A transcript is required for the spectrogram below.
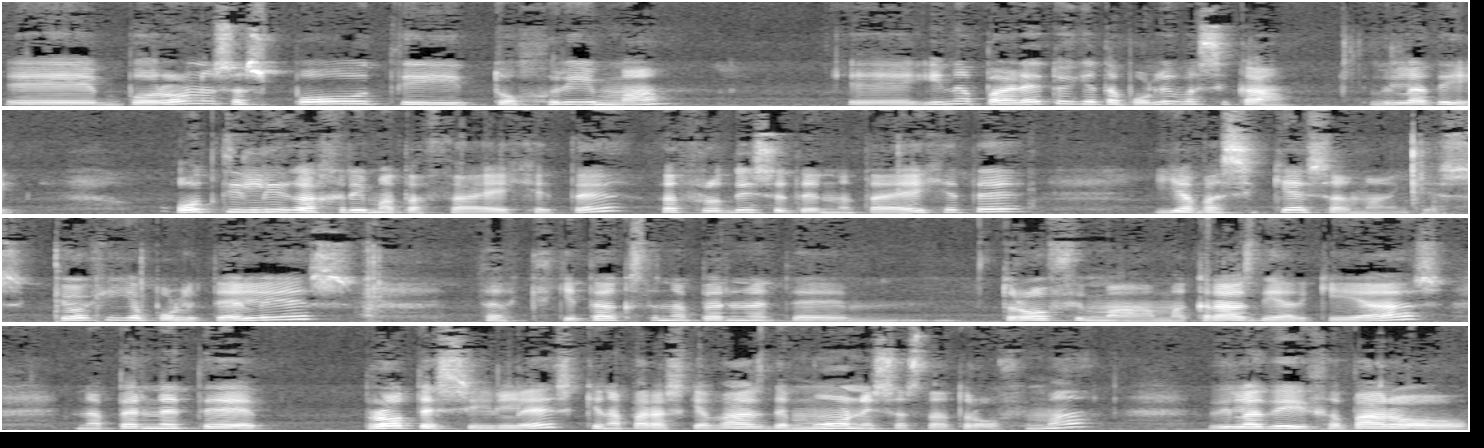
ε, μπορώ να σας πω ότι το χρήμα ε, είναι απαραίτητο για τα πολύ βασικά. Δηλαδή, ό,τι λίγα χρήματα θα έχετε, θα φροντίσετε να τα έχετε για βασικές ανάγκες και όχι για πολυτέλειες, θα κοιτάξετε να παίρνετε τρόφιμα μακράς διαρκείας, να παίρνετε πρώτες ύλες και να παρασκευάζετε μόνοι σας τα τρόφιμα. Δηλαδή θα πάρω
